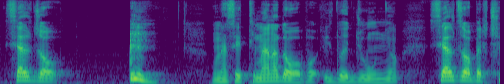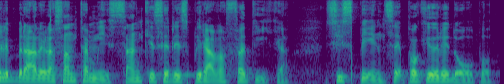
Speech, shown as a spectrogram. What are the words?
si alzò Una settimana dopo, il 2 giugno, si alzò per celebrare la Santa Messa anche se respirava a fatica. Si spense poche ore dopo.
